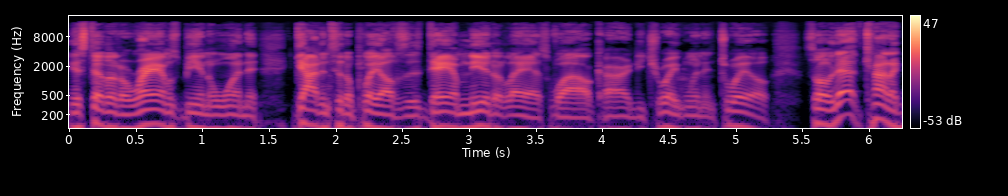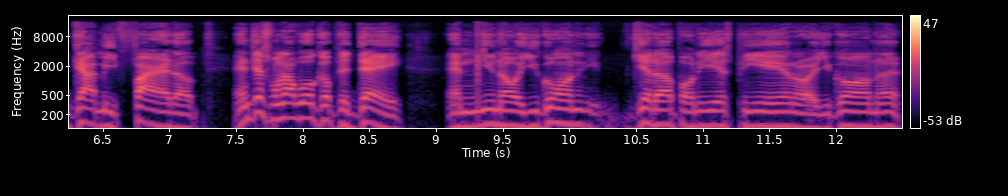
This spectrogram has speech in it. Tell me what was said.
instead of the Rams being the one that got into the playoffs as damn near the last wild card. Detroit winning twelve, so that kind of got me fired up. And just when I woke up today. And you know, you go on, get up on ESPN or you go on the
